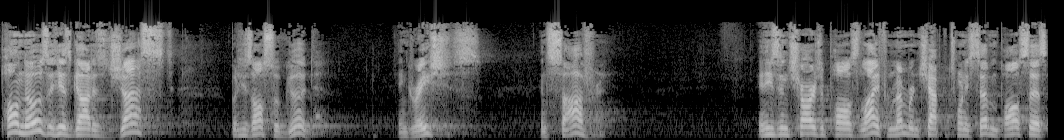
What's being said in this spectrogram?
Paul knows that his God is just, but he's also good and gracious and sovereign. And he's in charge of Paul's life. Remember in chapter 27, Paul says,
